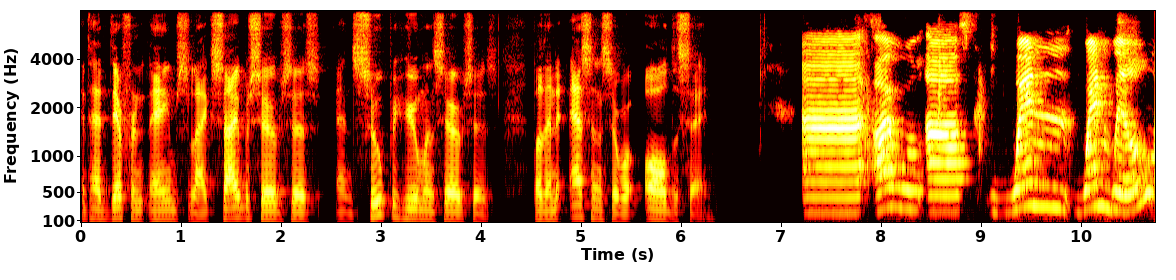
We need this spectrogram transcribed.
It had different names like cyber services and superhuman services, but in essence they were all the same. Uh, I will ask when when will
